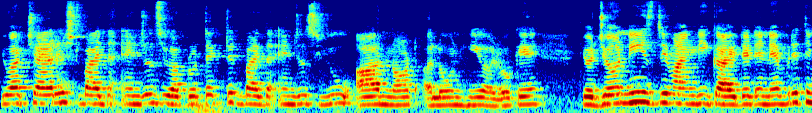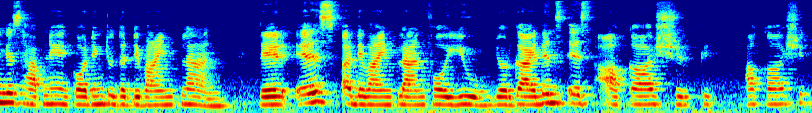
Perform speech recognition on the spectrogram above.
you are cherished by the angels you are protected by the angels you are not alone here okay your journey is divinely guided and everything is happening according to the divine plan. There is a divine plan for you. Your guidance is akashic akashic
